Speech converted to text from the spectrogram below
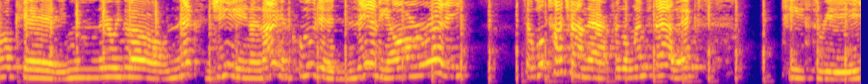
Okay, mm, there we go. Next Jean, and I included Zanny already. So we'll touch on that for the lymphatics, T3,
